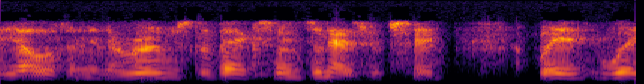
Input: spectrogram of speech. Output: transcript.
the elephant in the room is the vaccines. And as we've said, we we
